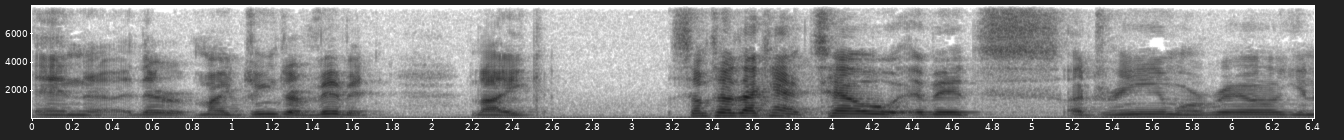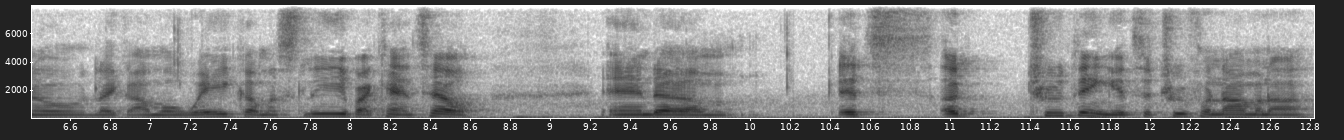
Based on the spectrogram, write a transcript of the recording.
and uh, my dreams are vivid. Like, sometimes I can't tell if it's a dream or real. You know, like I'm awake, I'm asleep, I can't tell. And um, it's a true thing. It's a true phenomena.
